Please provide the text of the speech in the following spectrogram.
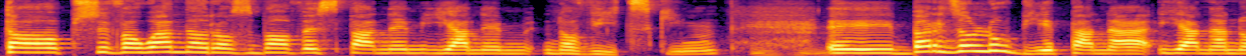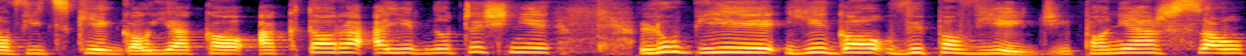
to przywołano rozmowę z panem Janem Nowickim. Y, Bardzo lubię pana Jana Nowickiego jako aktora, a jednocześnie lubię jego wypowiedzi, ponieważ są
